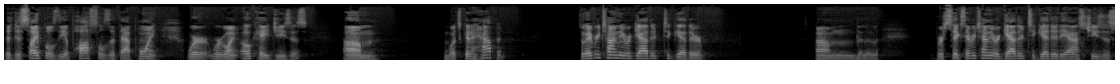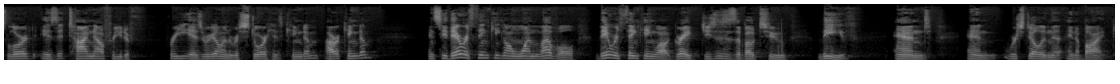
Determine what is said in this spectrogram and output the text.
the disciples, the apostles at that point, were, were going, okay, Jesus, um, what's going to happen? So every time they were gathered together, um, blah, blah, blah, verse 6 every time they were gathered together, they asked Jesus, Lord, is it time now for you to free Israel and restore his kingdom, our kingdom? And see, they were thinking on one level, they were thinking, well, great, Jesus is about to leave, and, and we're still in, the, in a bind.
